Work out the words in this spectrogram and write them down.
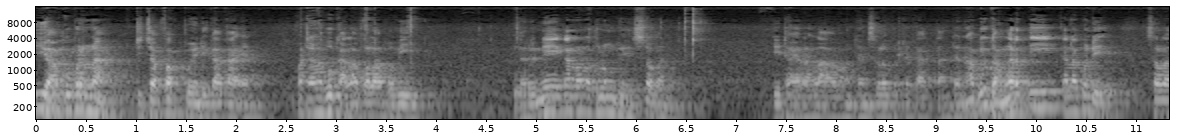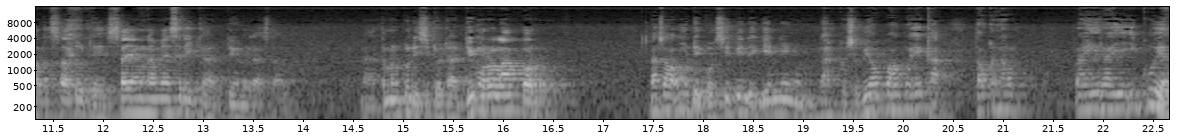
iya aku pernah dicap fuckboy di KKN padahal aku gak lapo-lapo wi ini kan ono tulung desa kan di daerah Lawang dan selalu berdekatan dan aku gak ngerti karena aku di salah satu desa yang namanya Sri Gading gak salah. Nah temanku di Sidodadi mau lapor. Nah sama di gosipi di gini ngono. Lah gosipi apa aku eh gak tau kenal rai-rai iku ya.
